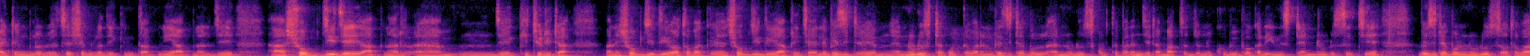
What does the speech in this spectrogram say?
আইটেমগুলো রয়েছে, সেগুলো দিয়ে কিন্তু আপনি আপনার যে সবজি যে আপনার যে খিচুড়িটা মানে সবজি দিয়ে অথবা সবজি দিয়ে আপনি চাইলে ভেজিটে নুডলসটা করতে পারেন ভেজিটেবল নুডলস করতে পারেন, যেটা বাচ্চার জন্য খুবই উপকারী। ইনস্ট্যান্ট নুডলসের চেয়ে ভেজিটেবল নুডলস অথবা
